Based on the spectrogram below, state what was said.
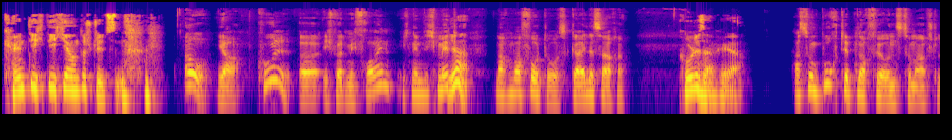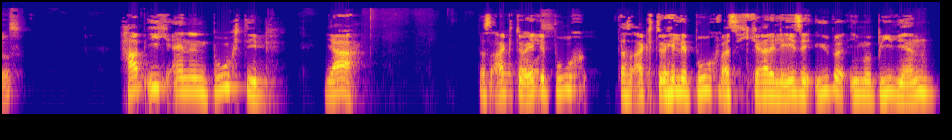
könnte ich dich hier unterstützen. Oh, ja, cool. Äh, ich würde mich freuen. Ich nehme dich mit. Ja. Machen wir Fotos. Geile Sache. Coole Sache, ja. Hast du einen Buchtipp noch für uns zum Abschluss? Hab ich einen Buchtipp? Ja. Das aktuelle. Buch, das aktuelle Buch, was ich gerade lese über Immobilien.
